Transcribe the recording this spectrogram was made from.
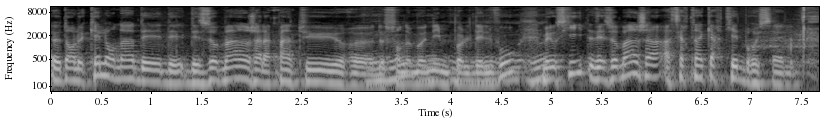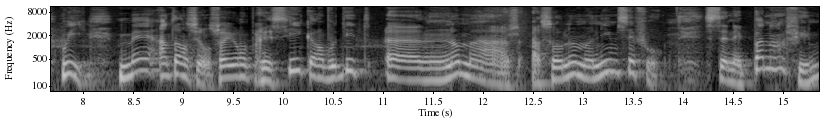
euh, dans lequel on a des, des, hommages à la peinture euh, de son mm. homonyme Paul Delvaux, mm. mais aussi des hommages à, certains quartiers de Bruxelles. Oui, mais attention, soyons précis, quand vous dites un hommage à son homonyme, c'est faux. Ce n'est pas dans le film,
